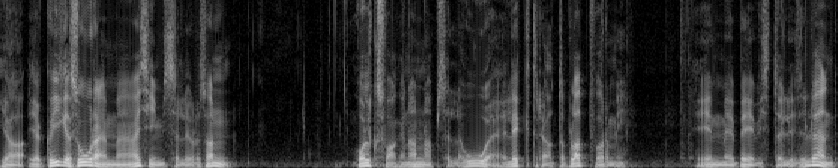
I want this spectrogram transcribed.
ja, ja kõige suurem asi, mis selle juures on, Volkswagen annab selle uue elektriauto platvormi, MEB vist oli see lühend,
